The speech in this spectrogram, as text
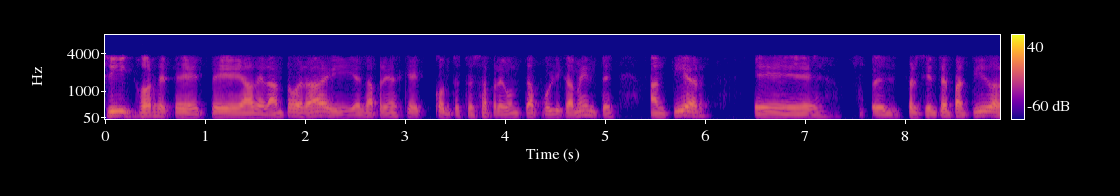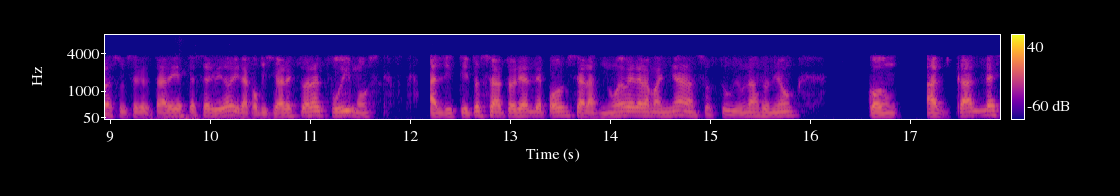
Sí, Jorge, te, te adelanto, ¿verdad? Y es la primera vez que contesto esa pregunta públicamente. Antier, eh, el presidente del partido, la subsecretaria y este servidor y la comisión electoral fuimos al distrito senatorial de Ponce a las 9 de la mañana, sostuvimos una reunión con alcaldes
